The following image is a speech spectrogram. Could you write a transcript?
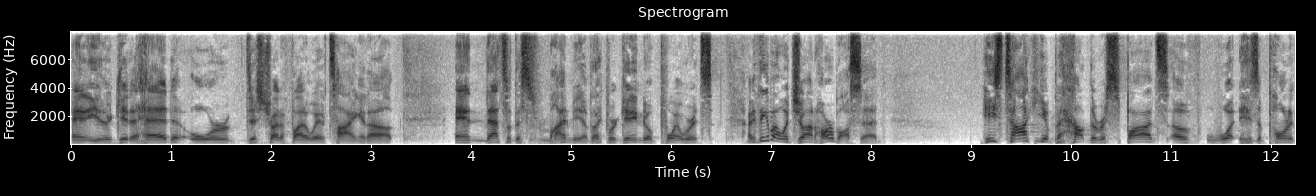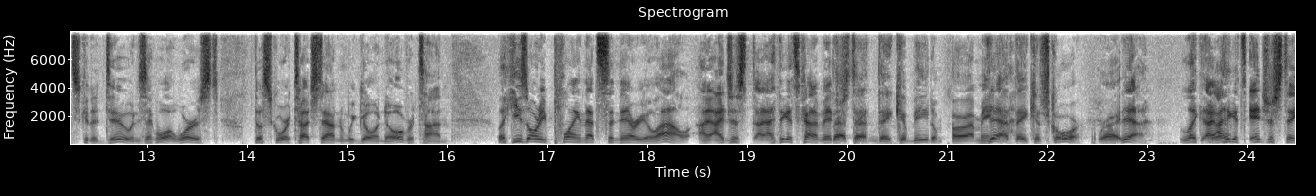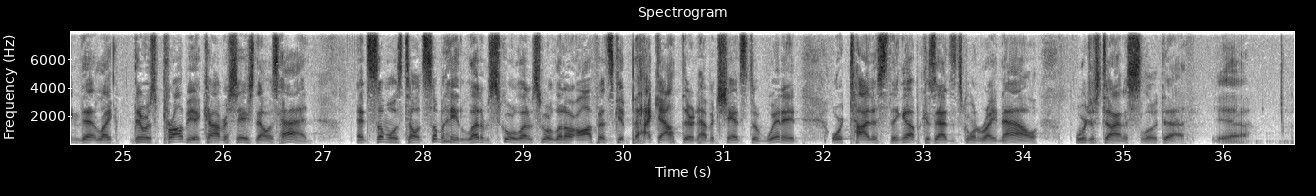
and either get ahead or just try to find a way of tying it up. And that's what this is remind me of. Like we're getting to a point where it's. I mean, think about what John Harbaugh said. He's talking about the response of what his opponent's going to do, and he's like, "Well, at worst, they'll score a touchdown and we go into overtime." Like he's already playing that scenario out. I, I just, I think it's kind of interesting. that they could beat them. Or, I mean, Yeah. that they could score. Right. Yeah. Like I I think it's interesting that like there was probably a conversation that was had and someone was telling someone, hey, let him score, let him score, let our offense get back out there and have a chance to win it or tie this thing up because as it's going right now, we're just dying a slow death. Yeah.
